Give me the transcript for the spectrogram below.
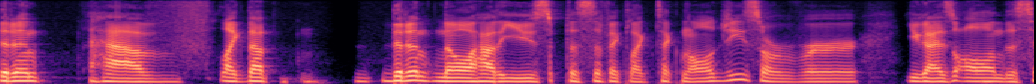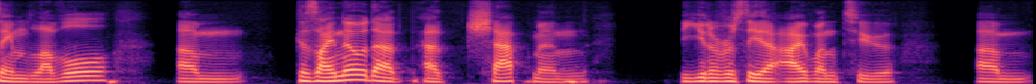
didn't have like that didn't know how to use specific like technologies or were you guys all on the same level um because i know that at chapman the university that i went to um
